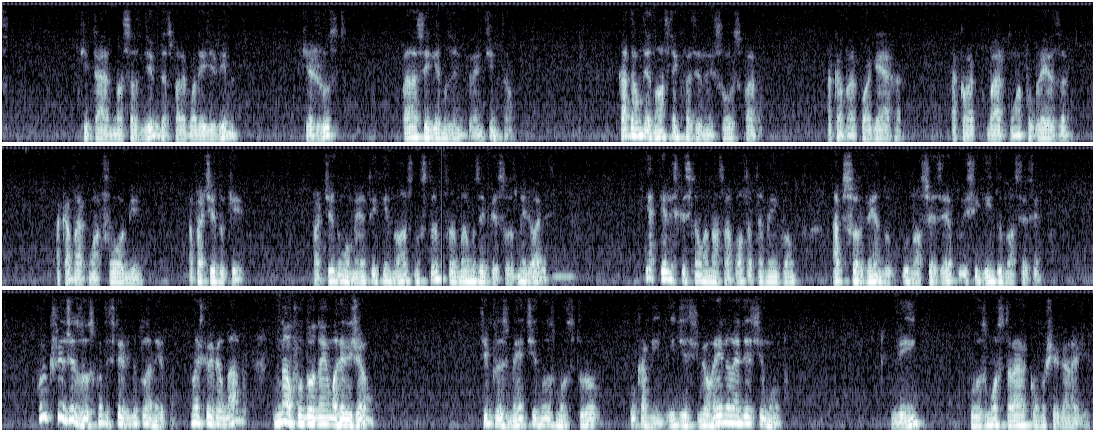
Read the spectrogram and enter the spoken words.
quitar nossas dívidas para com a lei divina, que é justa, para seguirmos em frente, então. Cada um de nós tem que fazer um esforço para acabar com a guerra, acabar com a pobreza, acabar com a fome. A partir do quê? Partir do momento em que nós nos transformamos em pessoas melhores e aqueles que estão à nossa volta também vão absorvendo o nosso exemplo e seguindo o nosso exemplo. Foi o que fez Jesus quando esteve no planeta. Não escreveu nada, não fundou nenhuma religião, simplesmente nos mostrou o caminho e disse: Meu reino não é deste mundo. Vim vos mostrar como chegar a ele.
